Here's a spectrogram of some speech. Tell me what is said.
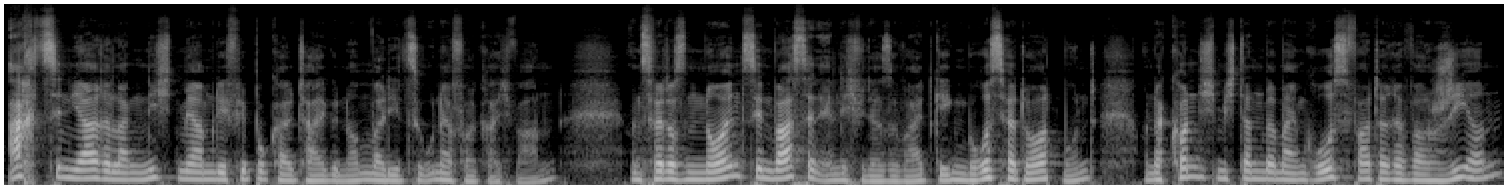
18 Jahre lang nicht mehr am DFB-Pokal teilgenommen, weil die zu unerfolgreich waren. Und 2019 war es dann endlich wieder soweit gegen Borussia Dortmund. Und da konnte ich mich dann bei meinem Großvater revanchieren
